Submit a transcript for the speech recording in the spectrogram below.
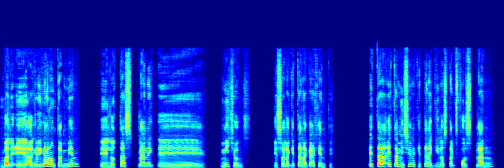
Vale, eh, agregaron también eh, los Task Planet eh, Missions, que son las que están acá, gente. estas misiones que están aquí, los Task Force Plan,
